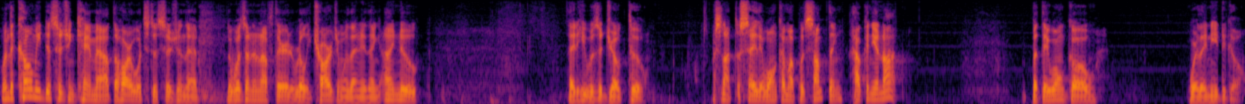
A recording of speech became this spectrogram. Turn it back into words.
When the Comey decision came out, the Horowitz decision, that there wasn't enough there to really charge him with anything, I knew that he was a joke too. It's not to say they won't come up with something. How can you not? But they won't go where they need to go.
